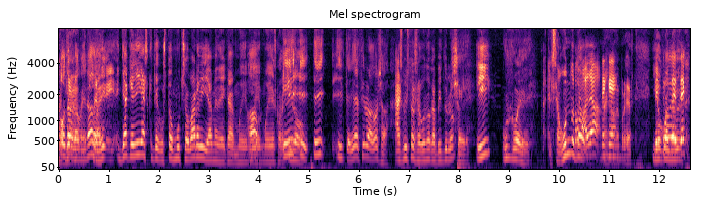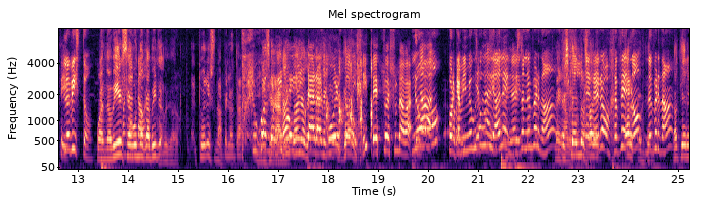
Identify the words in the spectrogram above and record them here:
no, otra ya- nominada. pero eh, ya que digas que te gustó mucho Barbie, ya me dedica muy, Ah, muy, muy y, desconocido. y- y- y te voy a decir una cosa, ¿Has visto el segundo capítulo? Sí. Y un 9. el segundo... Todo-. ¿De Venga, qué? Yo cuando, vi- Detective. Lo he visto. cuando vi el segundo capítulo... Tú eres una pelota. Tú cuando viste gritar al muerto dijiste esto es una... No, una- porque a mí me gusta Woody Allen. Eso no es verdad. Venga, Es que él no sabe. Herrero, jefe, no, Carpenter. no es verdad. No tiene.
